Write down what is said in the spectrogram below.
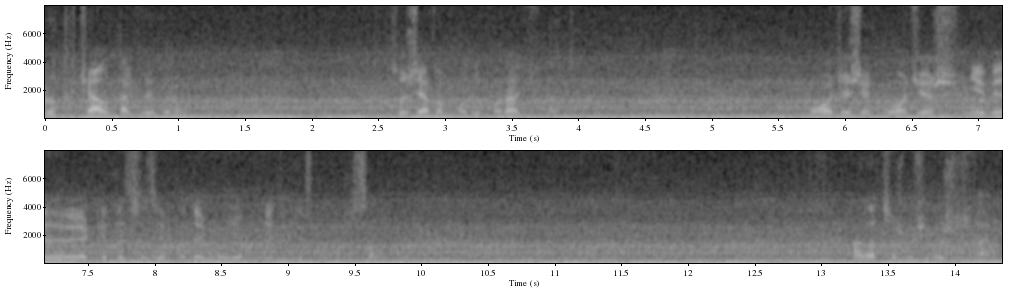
lud chciał, tak wybrał. Cóż ja wam mogę poradzić na to? Młodzież jak młodzież, nie wie jakie decyzje podejmuje, nie takie skutki są. A no cóż, musimy żyć dalej.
